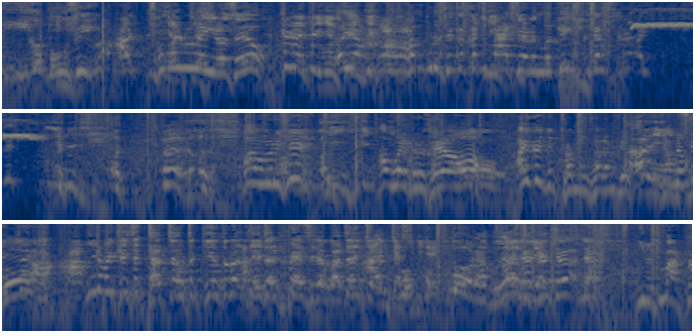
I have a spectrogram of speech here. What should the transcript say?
이거 놓으세요. 이거. 아 정말 왜 이러세요? 그래도 이 녀석이 함부로 생각하지 마시라는 건데 그냥 아, 아, 아, 어르신! 아, 왜 그러세요? 아이고, 이제 젊은 사람 몇 아, 분 이놈이. 저, 아, 이놈의 글쎄 다짜고짜 끼어들어 내 자리 뺏으려고 하자, 이 자식이네. 뭐라고요? 아, 저, 저, 저, 저, 이러지 말고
